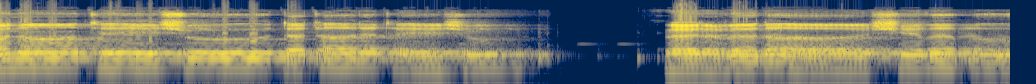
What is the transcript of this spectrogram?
अनाथेषु तथार्थेषु सर्वदा शिवपूजकम्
